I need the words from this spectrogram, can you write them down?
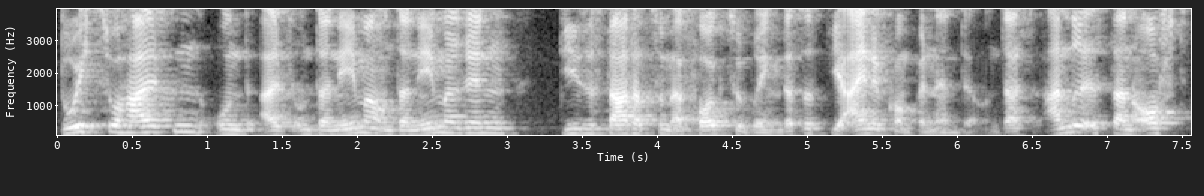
durchzuhalten und als Unternehmer, Unternehmerin dieses Startup zum Erfolg zu bringen. Das ist die eine Komponente. Und das andere ist dann oft,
